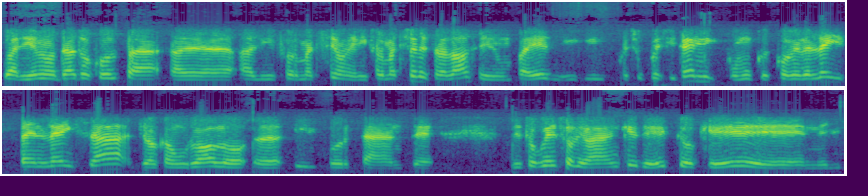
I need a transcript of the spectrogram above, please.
Guardi, io non ho dato colpa eh, all'informazione. L'informazione, tra l'altro, in un paese in, su questi temi, comunque, come lei, ben lei sa, gioca un ruolo eh, importante. Detto questo, le ho anche detto che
